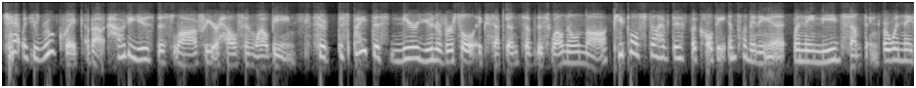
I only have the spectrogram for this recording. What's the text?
chat with you real quick about how to use this law for your health and well being. So, despite this near universal acceptance of this well known law, people still have difficulty implementing it when they need something or when they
